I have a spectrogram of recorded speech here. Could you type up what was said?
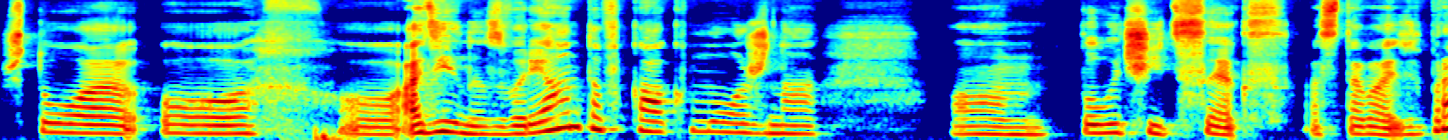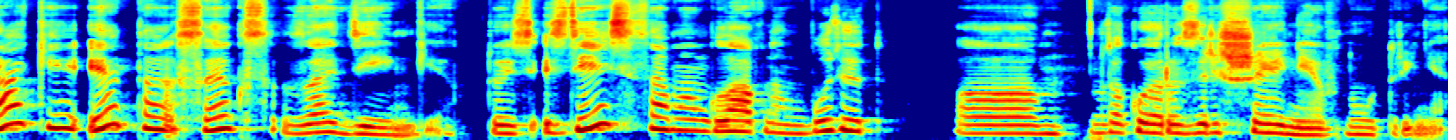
что э, э, один из вариантов, как можно получить секс, оставаясь в браке, это секс за деньги. То есть здесь самым главным будет ну, такое разрешение внутреннее.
